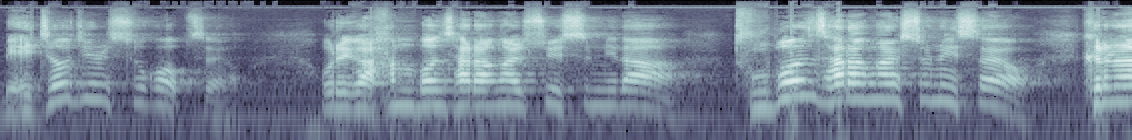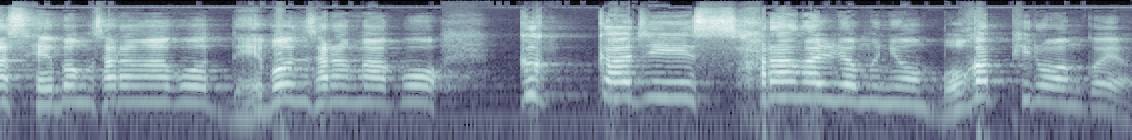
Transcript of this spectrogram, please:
맺어질 수가 없어요. 우리가 한 번 사랑할 수 있습니다. 두 번 사랑할 수는 있어요. 그러나 세 번 사랑하고 네 번 사랑하고 끝까지 사랑하려면요, 뭐가 필요한 거예요?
